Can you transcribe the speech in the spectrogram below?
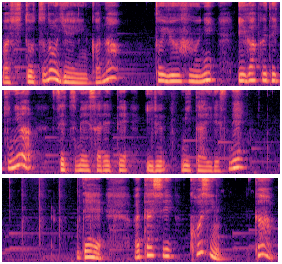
まあ、一つの原因かなというふうに医学的には説明されているみたいですね。で私個人が、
